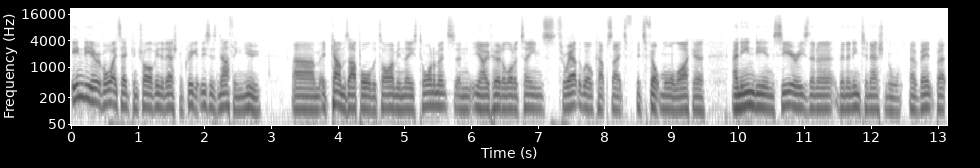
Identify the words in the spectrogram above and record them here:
India have always had control of international cricket. This is nothing new. Um, it comes up all the time in these tournaments, and you know, I've heard a lot of teams throughout the World Cup say it's, it's felt more like a an Indian series than a than an international event. But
